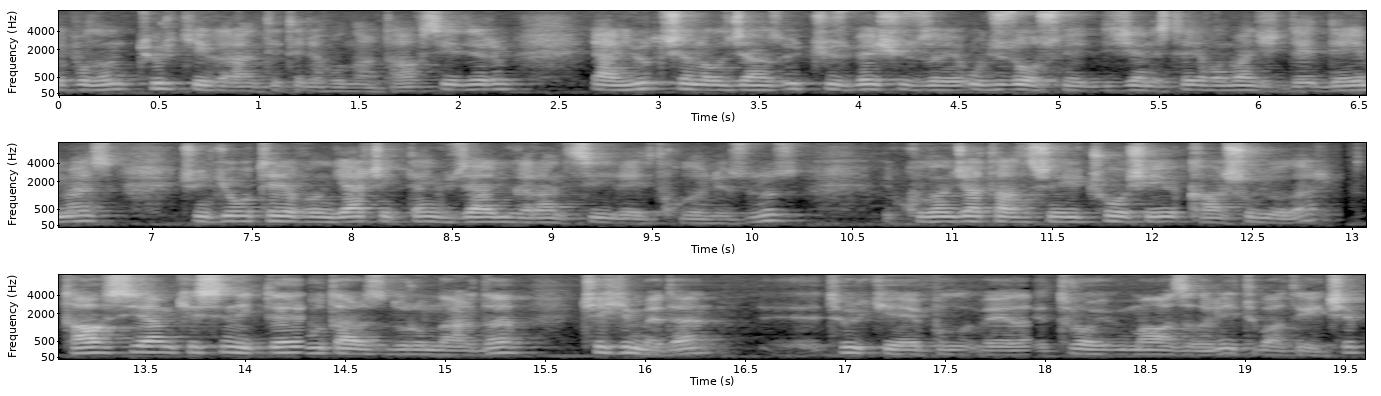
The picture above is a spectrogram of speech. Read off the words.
Apple'ın Türkiye garanti telefonlarını tavsiye ederim. Yani yurt dışından alacağınız 300-500 liraya ucuz olsun diye diyeceğiniz telefon bence de değmez. Çünkü o telefonun gerçekten güzel bir garantisiyle kullanıyorsunuz. Kullanıcı hatası dışındaki çoğu şeyi karşılıyorlar. Tavsiyem kesinlikle bu tarz durumlarda çekinmeden e, Türkiye Apple veya Troy mağazaları itibata geçip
